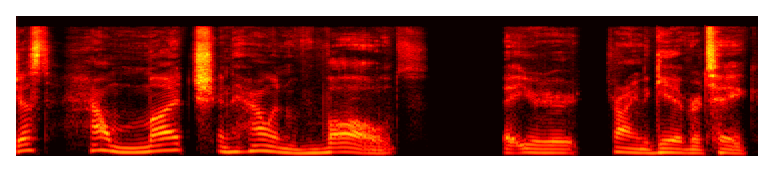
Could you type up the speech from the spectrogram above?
just how much and how involved that you're trying to give or take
